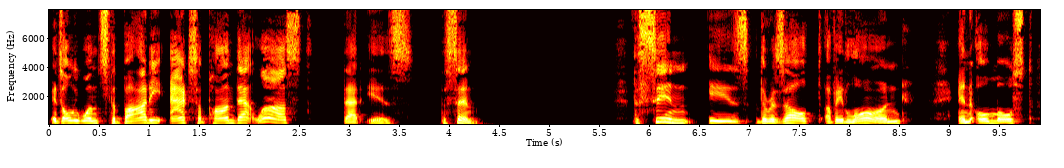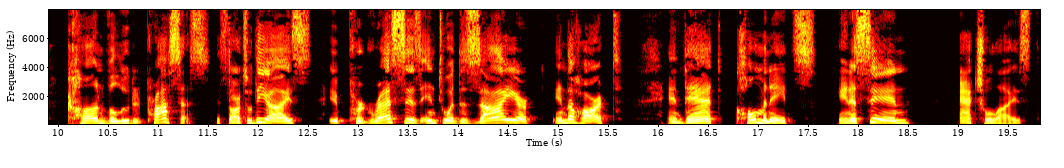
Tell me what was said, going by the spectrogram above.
It's only once the body acts upon that lust that is the sin. The sin is the result of a long and almost convoluted process. It starts with the eyes. It progresses into a desire in the heart and that culminates in a sin actualized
